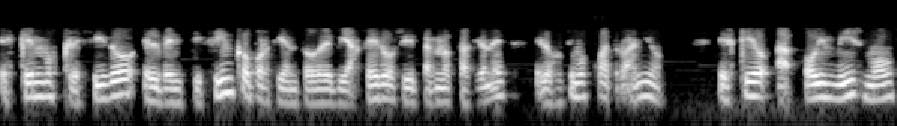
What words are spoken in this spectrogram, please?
es que hemos crecido el 25% de viajeros y pernoctaciones en los últimos cuatro años. Es que hoy mismo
